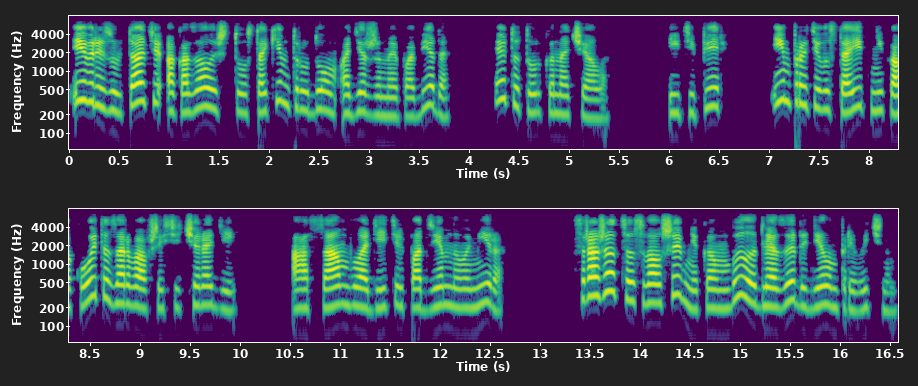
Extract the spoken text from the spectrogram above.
и в результате оказалось, что с таким трудом одержанная победа – это только начало. И теперь им противостоит не какой-то взорвавшийся чародей, а сам владетель подземного мира. Сражаться с волшебником было для Зеда делом привычным.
